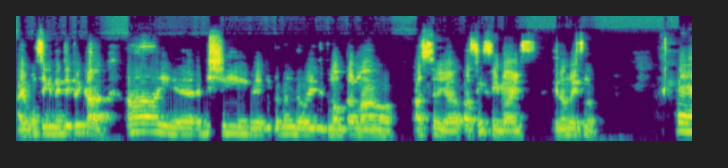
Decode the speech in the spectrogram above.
Aí eu consigo identificar. Ai, é, é bichinho, vem aqui toda noite, tomar um tá mal. Assim, é, assim sim, mas tirando isso, não. É,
